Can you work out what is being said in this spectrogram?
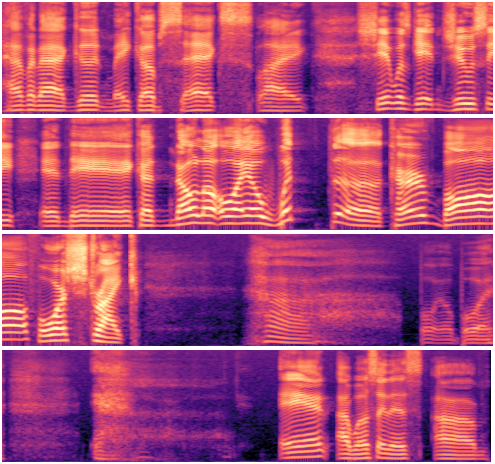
having that good makeup sex, like shit was getting juicy, and then canola oil with the curveball for strike. boy, oh boy. And I will say this. Um,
